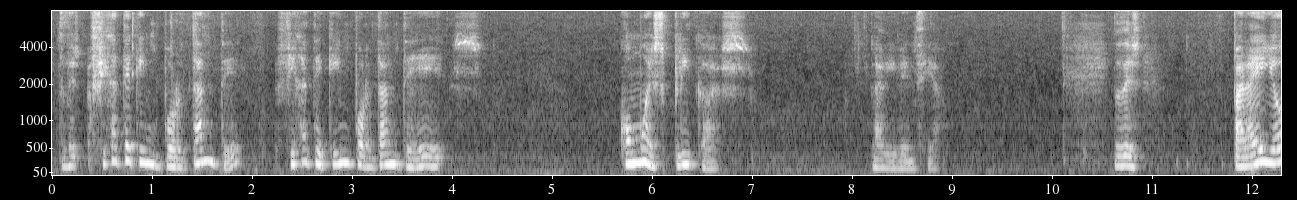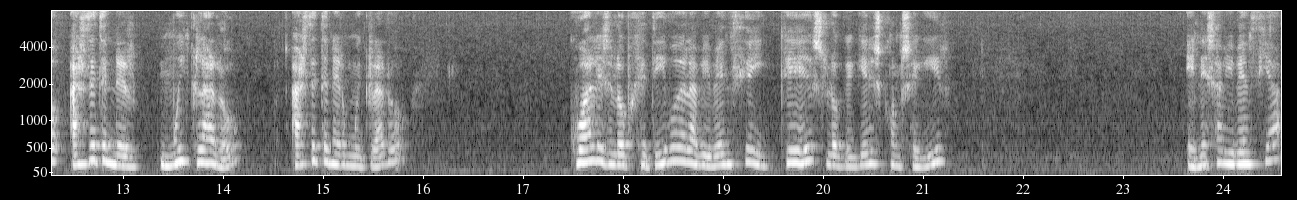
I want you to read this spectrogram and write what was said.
Entonces, fíjate qué importante, fíjate qué importante es cómo explicas la vivencia. Entonces, para ello has de tener muy claro, has de tener muy claro cuál es el objetivo de la vivencia y qué es lo que quieres conseguir en esa vivencia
